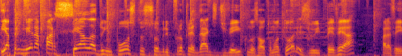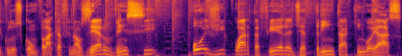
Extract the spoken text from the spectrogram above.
E a primeira parcela do imposto sobre propriedade de veículos automotores, o IPVA, para veículos com placa final zero, vence hoje, quarta-feira, dia 30, aqui em Goiás.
